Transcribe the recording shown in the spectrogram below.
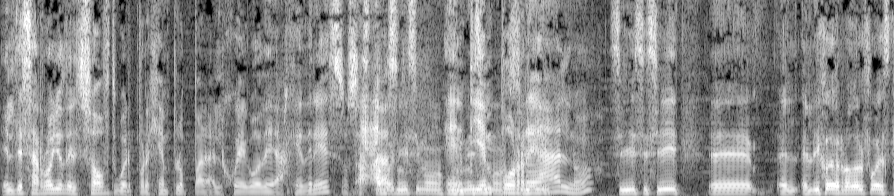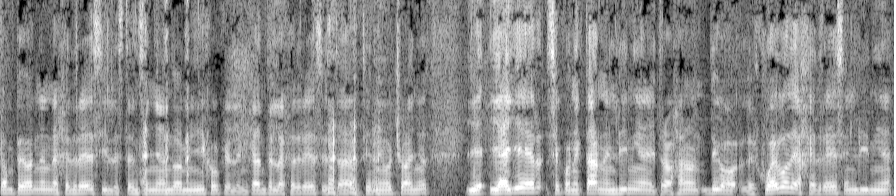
El desarrollo del software, por ejemplo, para el juego de ajedrez. O sea, Ah, estás buenísimo, en buenísimo, tiempo sí. real, ¿no? Sí, sí, sí. Eh, el, el hijo de Rodolfo es campeón en ajedrez y le está enseñando a mi hijo que le encanta el ajedrez, está, tiene ocho años. Y, y ayer se conectaron en línea y trabajaron, digo, el juego de ajedrez en línea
